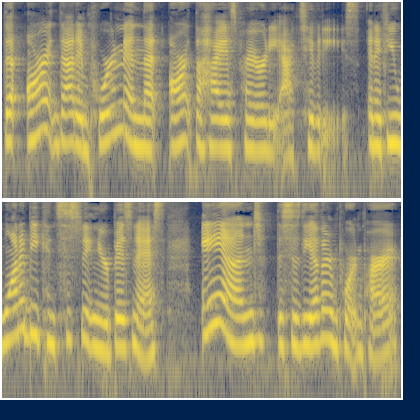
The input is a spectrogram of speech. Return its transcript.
that aren't that important and that aren't the highest priority activities. And if you want to be consistent in your business, and this is the other important part,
